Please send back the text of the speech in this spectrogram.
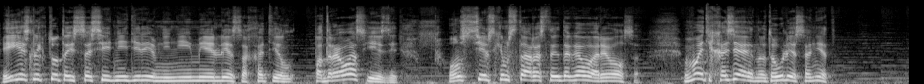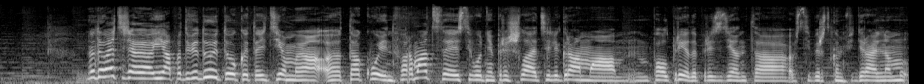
И если кто-то из соседней деревни, не имея леса, хотел по дрова съездить, он с сельским старостой договаривался. Понимаете, хозяина-то у леса нет. Ну, давайте я подведу итог этой темы э, такой информации. Сегодня пришла телеграмма полпреда президента в Сибирском федеральном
